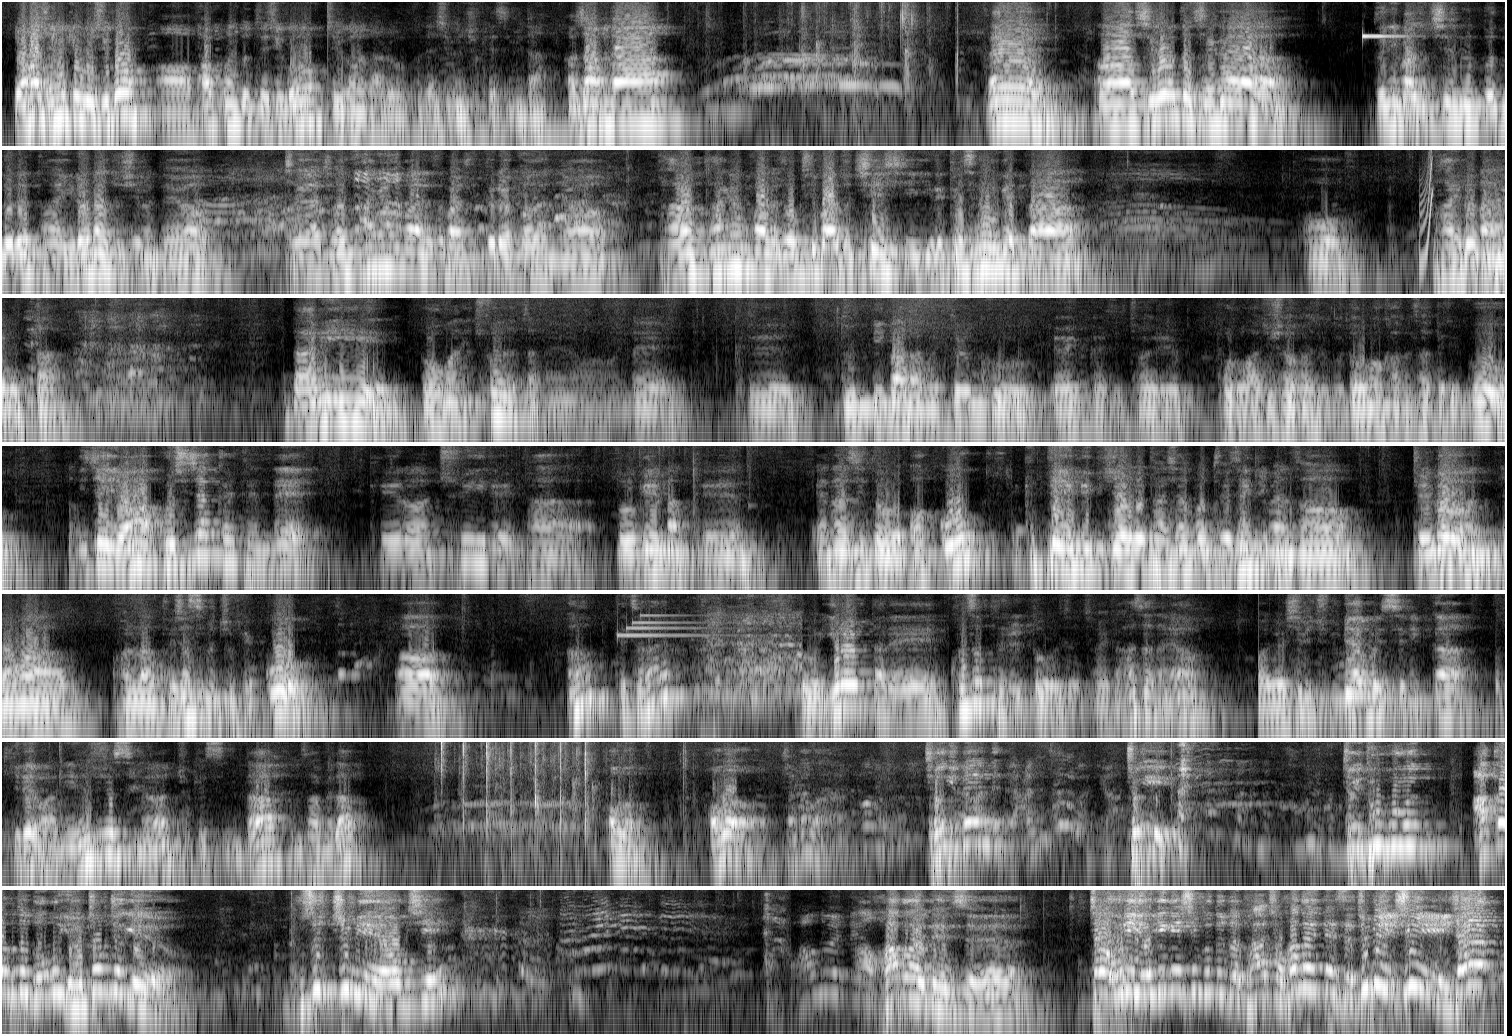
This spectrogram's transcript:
영화 재밌게 보시고 어, 팝콘도 드시고 즐거운 하루 보내시면 좋겠습니다. 감사합니다. 네, 어, 지금부터 제가 눈이 마주치는 분들은 다 일어나 주시면 돼요. 제가 전 상영관에서 말씀드렸거든요. 다음 상영관에서 혹시 마주칠 시 이렇게 세우겠다. 오, 다 일어나야겠다. 날이 너무 많이 추워졌잖아요. 근데 그 눈비 바람을 뚫고 여기까지 저희를 보러 와주셔가지고 너무 감사드리고 이제 영화 곧 시작할 텐데 그런 추위를 다 녹일 만큼 에너지도 얻고 그때 그 기억을 다시 한번 되새기면서 즐거운 영화 관람 되셨으면 좋겠고 어 어? 괜찮아요? 또 1월 달에 콘서트를 또 이제 저희가 하잖아요. 어, 열심히 준비하고 있으니까 기대 많이 해주셨으면 좋겠습니다. 감사합니다. 헐러, 헐러, 잠깐만. 저기 맨, 저기, 저기 두 분, 아까부터 너무 열정적이에요. 무슨 춤이에요, 혹시? 아, 환호의 댄스. 자, 우리 여기 계신 분들도 다 같이 환호의 댄스 준비, 시작!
